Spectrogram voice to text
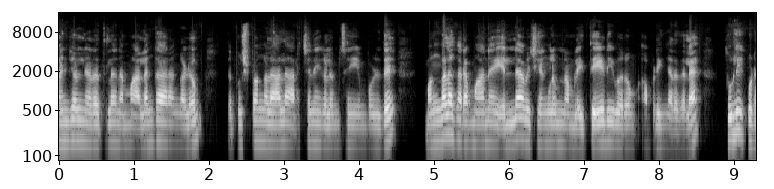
மஞ்சள் நிறத்துல நம்ம அலங்காரங்களும் இந்த புஷ்பங்களால அர்ச்சனைகளும் செய்யும் பொழுது மங்களகரமான எல்லா விஷயங்களும் நம்மளை தேடி வரும் அப்படிங்கிறதுல துளி கூட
